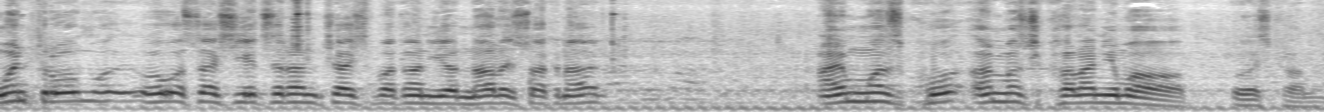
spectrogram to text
ون تروم اوس اس یترن چھ اس پکان یہ نالے سکنا ام من ام من کھلان یم آب اس کھلان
